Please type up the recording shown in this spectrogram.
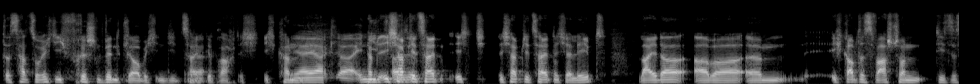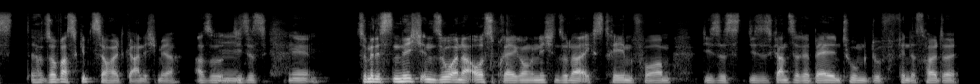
das hat so richtig frischen Wind, glaube ich, in die Zeit ja. gebracht. Ich, ich kann, ja, ja, klar. In die, ich habe also, die Zeit, ich, ich habe die Zeit nicht erlebt, leider, aber ähm, ich glaube, das war schon dieses, sowas gibt es ja heute gar nicht mehr. Also mhm. dieses, nee. zumindest nicht in so einer Ausprägung, nicht in so einer extremen Form, dieses, dieses ganze Rebellentum, du findest heute,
